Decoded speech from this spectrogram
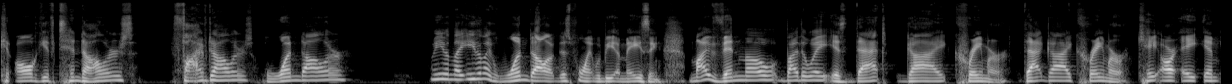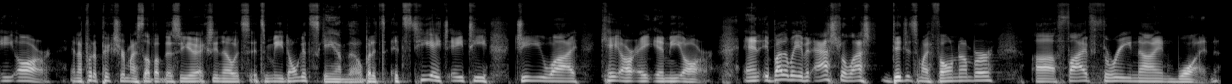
can all give ten dollars, five dollars, one dollar, I mean, even like even like one dollar at this point would be amazing. My Venmo, by the way, is that guy Kramer. That guy Kramer, K R A M E R. And I put a picture of myself up there so you actually know it's it's me. Don't get scammed though, but it's it's T H A T G U I K R A M E R. And it, by the way, if it asks for the last digits of my phone number, uh, five three nine one.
